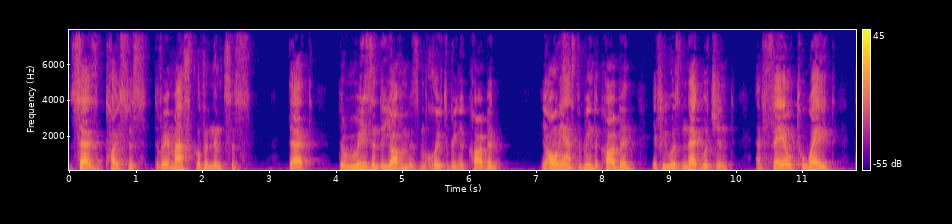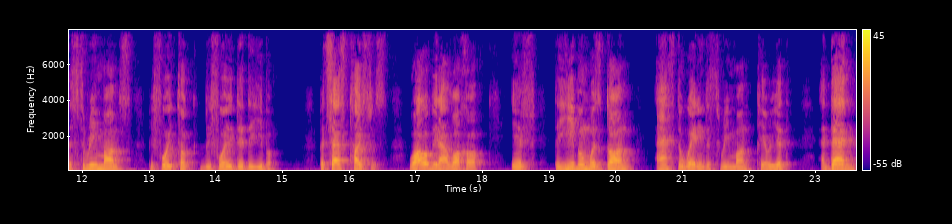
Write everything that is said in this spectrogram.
Says Taisus, the very mask of a nimtzis, that the reason the Yavam is mechuyev to bring a carbon, he only has to bring the carbon if he was negligent and failed to wait the three months before he took before he did the yibum. But says Taisus, what would be the halacha if the yibum was done after waiting the three month period, and then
